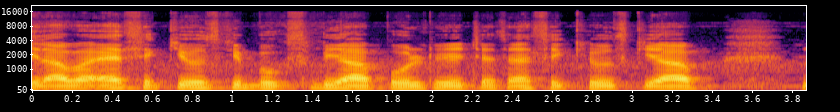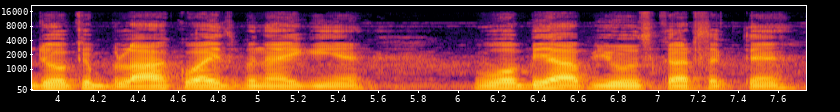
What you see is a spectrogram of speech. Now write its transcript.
अलावा ऐसे क्यूज़ की बुक्स भी आप पोल टू एच एस ऐसे क्यूज़ की आप, जो कि ब्लॉक वाइज बनाई गई हैं, वो भी आप यूज़ कर सकते हैं।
